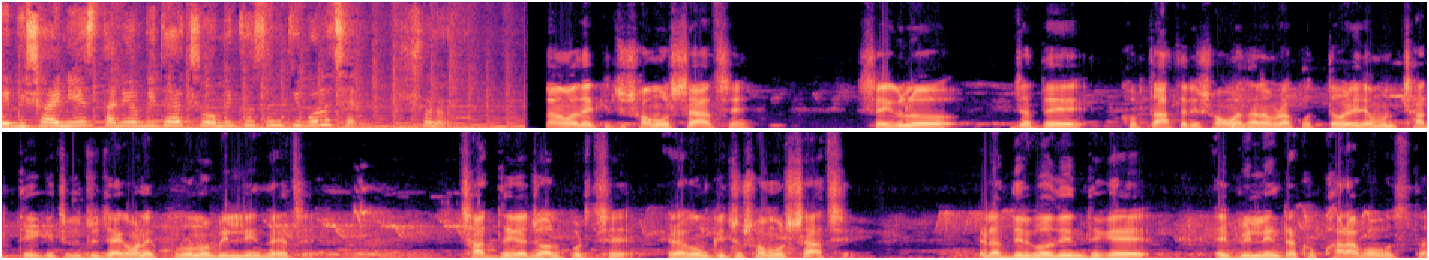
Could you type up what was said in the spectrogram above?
এই বিষয় নিয়ে স্থানীয় বিধায়ক সৌমিক হোসেন কি বলেছেন? শুনুন। আমাদের কিছু সমস্যা আছে। সেগুলো যাতে খুব তাড়াতাড়ি সমাধান আমরা করতে পারি। যেমন ছাদ থেকে কিছু কিছু জায়গা, অনেক পুরনো বিল্ডিং হয়েছে। ছাদ থেকে জল পড়ছে, এরকম কিছু সমস্যা আছে। এটা দীর্ঘদিন থেকে এই বিল্ডিংটা খুব খারাপ অবস্থা।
